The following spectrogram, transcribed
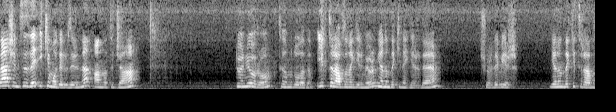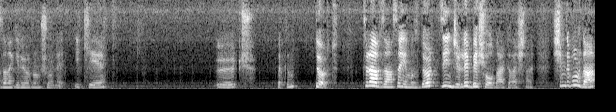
Ben şimdi size iki model üzerinden anlatacağım. Dönüyorum. Tığımı doladım. İlk trabzana girmiyorum. Yanındakine girdim. Şöyle bir. Yanındaki trabzana giriyorum. Şöyle 2 3 bakın 4 trabzan sayımız 4 zincirle 5 oldu arkadaşlar şimdi burada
